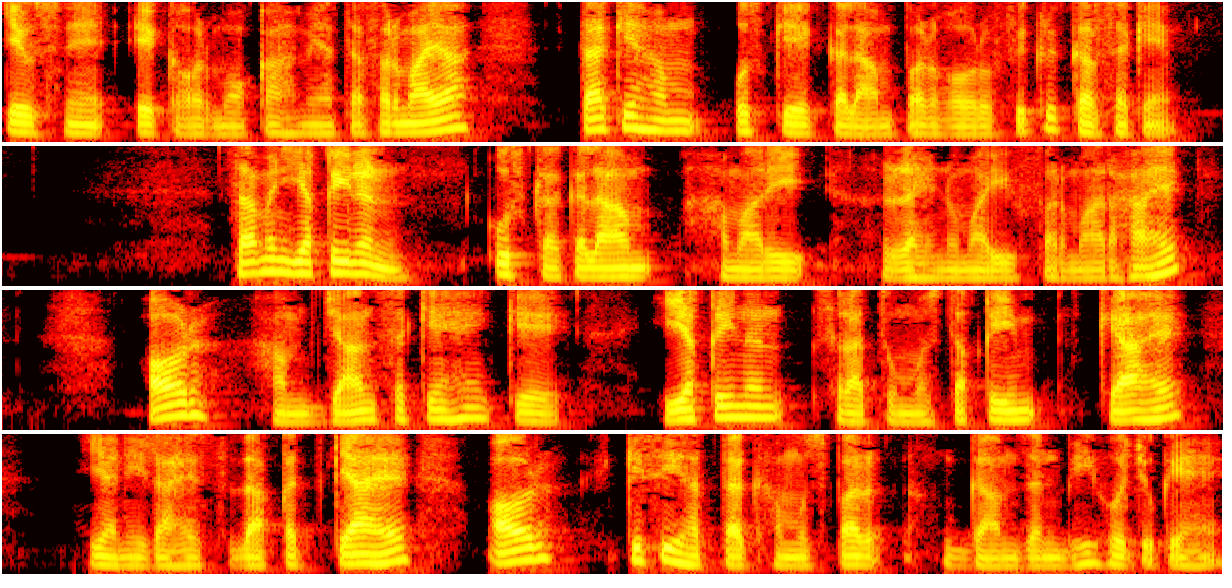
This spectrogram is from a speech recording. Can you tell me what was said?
کہ اس نے ایک اور موقع ہمیں عطا فرمایا تاکہ ہم اس کے کلام پر غور و فکر کر سکیں۔ سامن یقیناً اس کا کلام ہماری رہنمائی فرما رہا ہے اور ہم جان سکے ہیں کہ یقیناً سرات مستقیم کیا ہے یعنی راہ صداقت کیا ہے اور کسی حد تک ہم اس پر گامزن بھی ہو چکے ہیں۔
